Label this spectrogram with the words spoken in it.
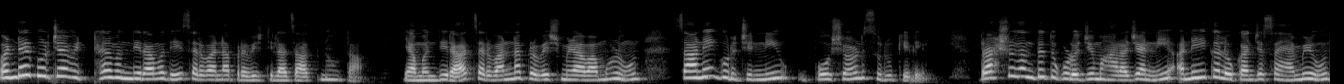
पंढरपूरच्या विठ्ठल मंदिरामध्ये सर्वांना प्रवेश दिला जात नव्हता. या मंदिरात सर्वांना प्रवेश मिळावा म्हणून साने गुरुजींनी उपोषण सुरू केले. राष्ट्रसंत तुकडोजी महाराजांनी अनेक लोकांच्या सह्या मिळून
